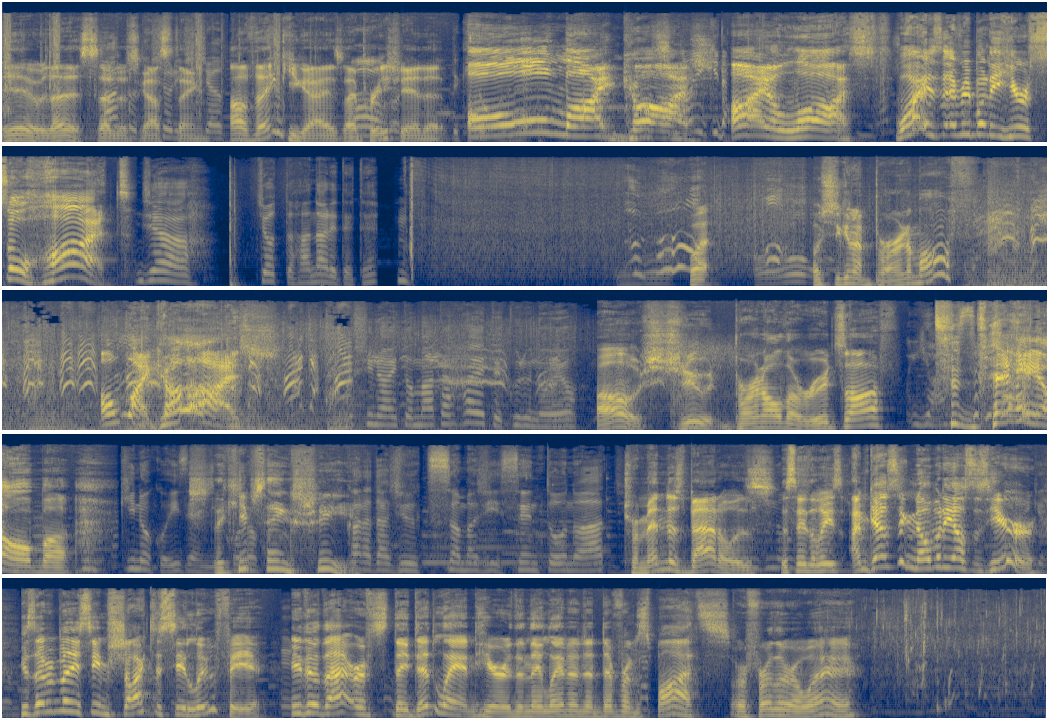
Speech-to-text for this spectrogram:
Ew, that is so disgusting. Oh, thank you guys. I appreciate it. Oh my gosh! I lost! Why is everybody here so hot? What? Oh, she's gonna burn them off? Oh my gosh! Oh shoot, burn all the roots off? Damn! They keep saying she. Tremendous battle is, to say the least. I'm guessing nobody else is here because everybody seems shocked to see Luffy. Either that or if they did land here, then they landed in different spots or further away.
